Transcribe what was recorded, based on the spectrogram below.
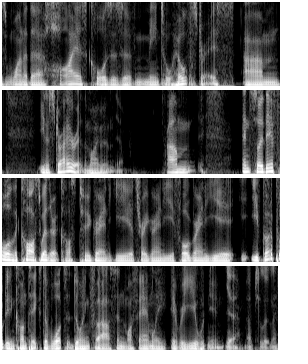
as one of the highest causes of mental health stress um, in Australia at the moment. Yeah. Um, and so, therefore, the cost, whether it costs two grand a year, three grand a year, four grand a year, you've got to put it in context of what's it doing for us and my family every year, wouldn't you? Yeah, absolutely.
